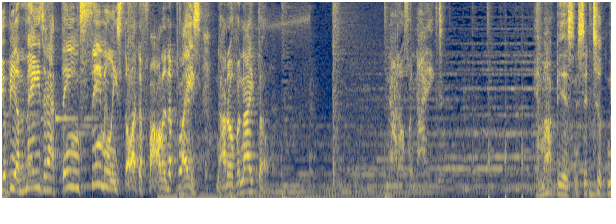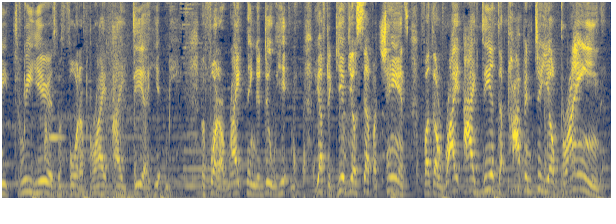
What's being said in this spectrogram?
you'll be amazed at how things seemingly start to fall into place. Not overnight, though. Not overnight. In my business, it took me three years before the bright idea hit me, before the right thing to do hit me. You have to give yourself a chance for the right idea to pop into your brain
